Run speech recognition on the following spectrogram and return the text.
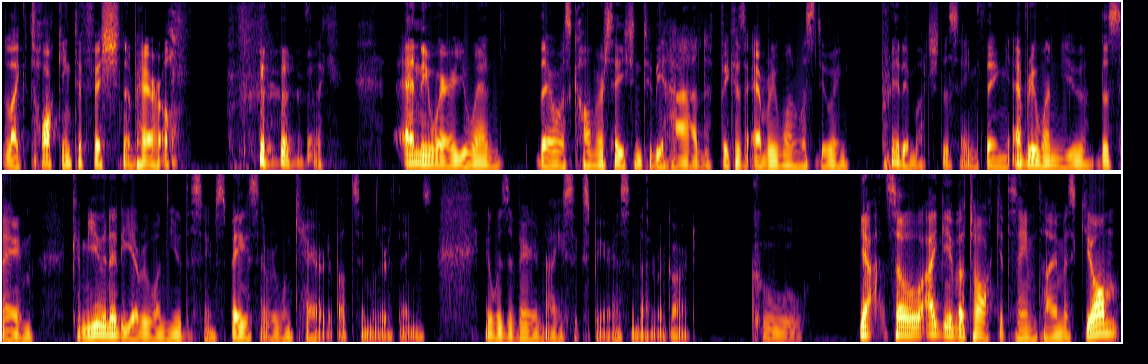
like talking to fish in a barrel. it's like anywhere you went, there was conversation to be had because everyone was doing pretty much the same thing. Everyone knew the same community, everyone knew the same space, everyone cared about similar things. It was a very nice experience in that regard. Cool. Yeah, so I gave a talk at the same time as Guillaume.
